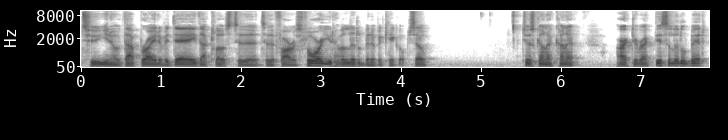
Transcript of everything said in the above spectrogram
to you know that bright of a day, that close to the to the forest floor, you'd have a little bit of a kick up. So just gonna kind of arc direct this a little bit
